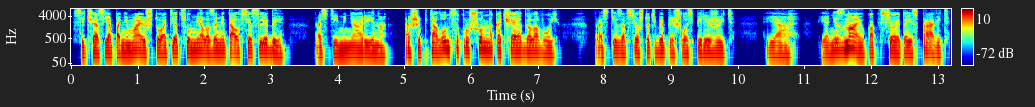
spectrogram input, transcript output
сейчас я понимаю, что отец умело заметал все следы. Прости меня, Арина», — прошептал он, сокрушенно качая головой. «Прости за все, что тебе пришлось пережить. Я... я не знаю, как все это исправить.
